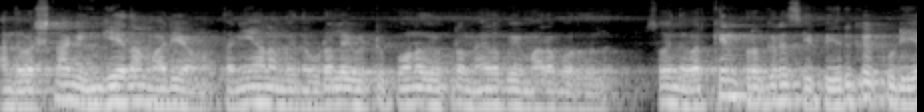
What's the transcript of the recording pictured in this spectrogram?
அந்த வருஷம் நாங்கள் இங்கேயே தான் மாறி ஆகணும். தனியாக நம்ம இந்த உடலை விட்டு போனதுக்கப்புறம் மேலே போய் மாற போகிறதில்ல ஸோ இந்த ஒர்க் இன் ப்ரோக்ரஸ் இப்போ இருக்கக்கூடிய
